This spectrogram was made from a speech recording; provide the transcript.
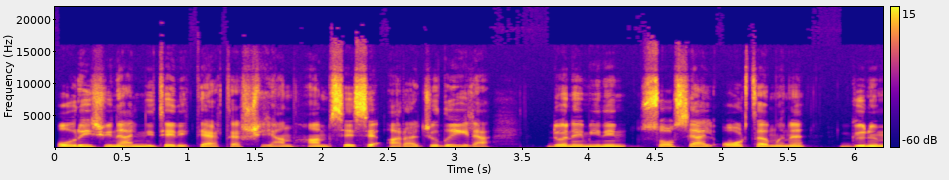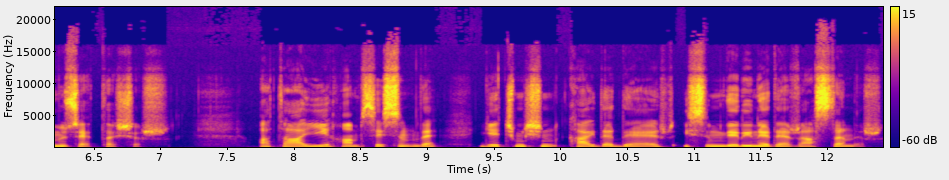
orijinal nitelikler taşıyan hamsesi aracılığıyla döneminin sosyal ortamını günümüze taşır. Atayi Hamsesi'nde geçmişin kayda değer isimlerine de rastlanır.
